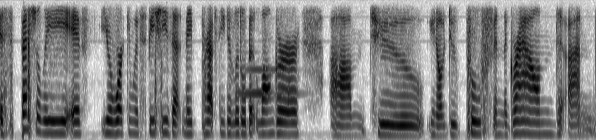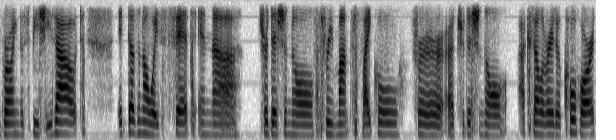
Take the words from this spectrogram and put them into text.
especially if you're working with species that may perhaps need a little bit longer um, to, you know, do proof in the ground and growing the species out, it doesn't always fit in a traditional three-month cycle for a traditional accelerator cohort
